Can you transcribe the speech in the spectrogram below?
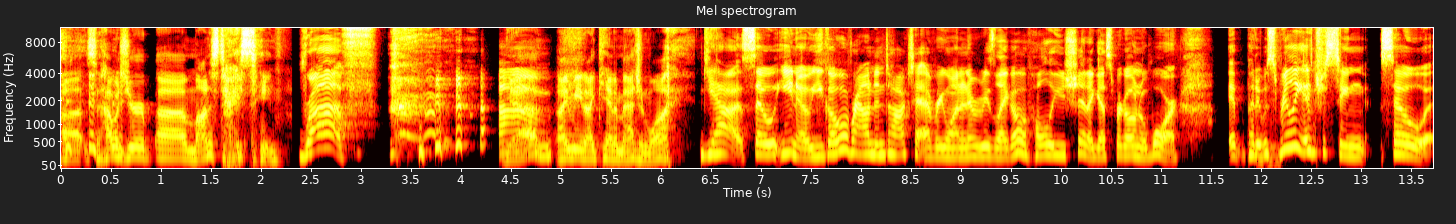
Uh, so how was your uh, monastery scene? Rough. Yeah, Um, I mean, I can't imagine why. Yeah. So, you know, you go around and talk to everyone, and everybody's like, oh, holy shit, I guess we're going to war. It, but it was really interesting. So,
